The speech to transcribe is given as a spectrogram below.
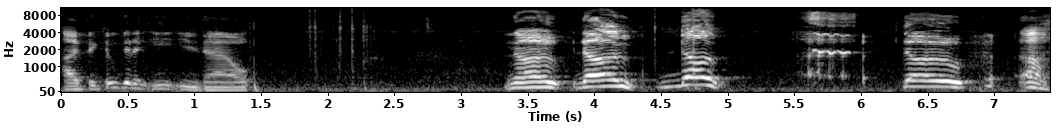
I think I'm gonna eat you now. No, no, no, no. Ugh.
